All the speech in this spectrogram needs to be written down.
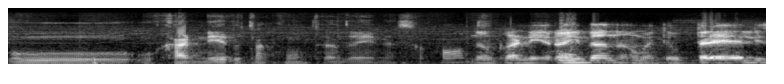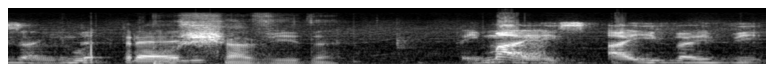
O, o Carneiro tá contando aí nessa conta? Não, o Carneiro ainda não, mas tem o Trellis O ainda. Trellis. Puxa vida. Tem mais. Aí vai vi-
